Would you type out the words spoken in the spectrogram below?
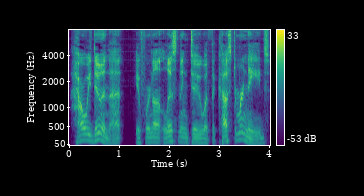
How are we doing that if we're not listening to what the customer needs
